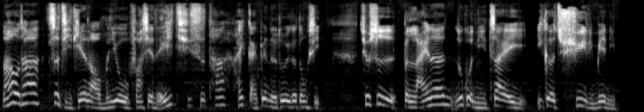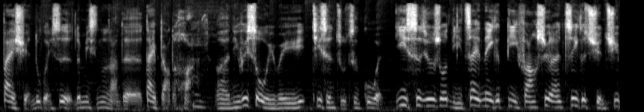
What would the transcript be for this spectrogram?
然后他这几天呢、我们又发现，哎，其实他还改变了多一个东西，就是本来呢，如果你在一个区里面你败选，如果你是人民行动党的代表的话，呃，你会受委为基层组织顾问，意思就是说你在那个地方，虽然这个选区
